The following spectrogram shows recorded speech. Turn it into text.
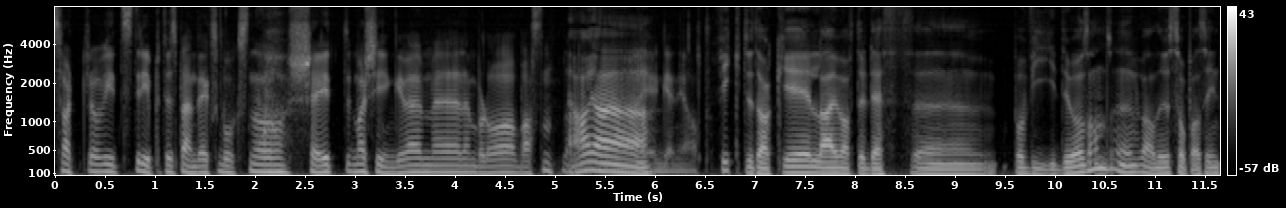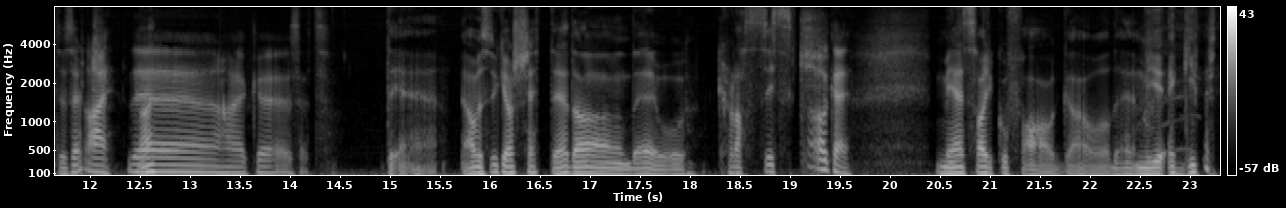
svart og hvit stripete spandex-buksene og skøyt maskingevær med den blå bassen. Det Ja, ja, ja. Genialt. Fikk du tak i Live After Death uh, på video og sånn? Var du såpass interessert? Nei, det Nei. har jeg ikke sett. Det, ja, hvis du ikke har sett det, da Det er jo klassisk. Ok, Med sarkofager, og det er mye Egypt,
